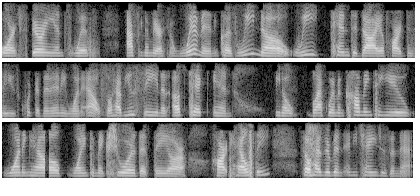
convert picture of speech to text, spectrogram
or experience with African American women? Because we know we tend to die of heart disease quicker than anyone else. So, have you seen an uptick in you know black women coming to you wanting help, wanting to make sure that they are heart healthy? So has there been any changes in that?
